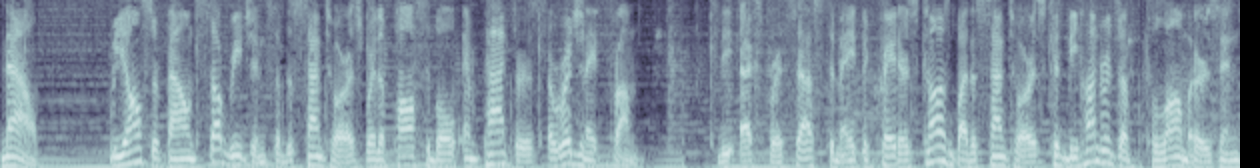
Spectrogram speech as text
Now, we also found subregions of the centaurs where the possible impactors originate from. The experts estimate the craters caused by the centaurs could be hundreds of kilometers in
